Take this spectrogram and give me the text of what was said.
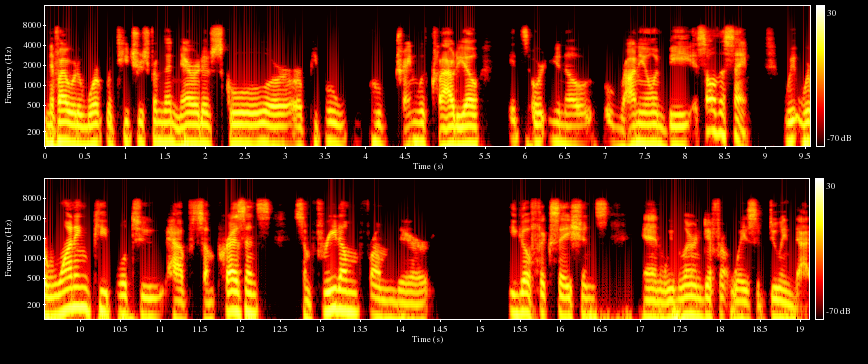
And if I were to work with teachers from the narrative school or, or people who train with Claudio, it's or you know Ranio and B, it's all the same. We, we're wanting people to have some presence, some freedom from their ego fixations, and we've learned different ways of doing that.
